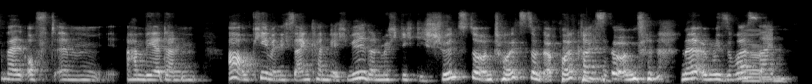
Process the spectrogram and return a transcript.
weil oft ähm, haben wir ja dann, ah, okay, wenn ich sein kann, wer ich will, dann möchte ich die schönste und tollste und erfolgreichste und ne, irgendwie sowas ja. sein.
